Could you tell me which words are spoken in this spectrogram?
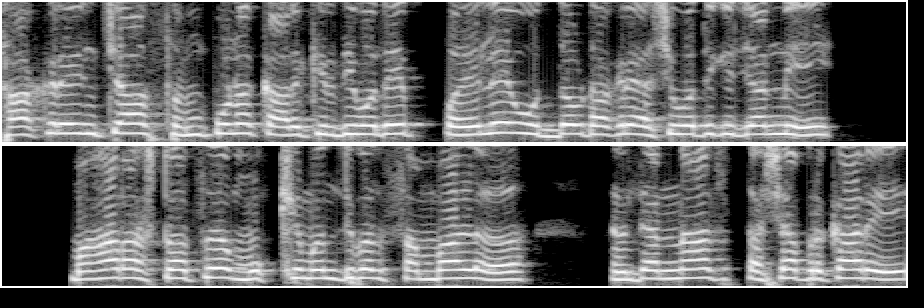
ठाकरेंच्या संपूर्ण कारकिर्दीमध्ये पहिले उद्धव ठाकरे असे होते की ज्यांनी महाराष्ट्राचं मुख्यमंत्रीपद सांभाळलं आणि त्यांनाच तशा प्रकारे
